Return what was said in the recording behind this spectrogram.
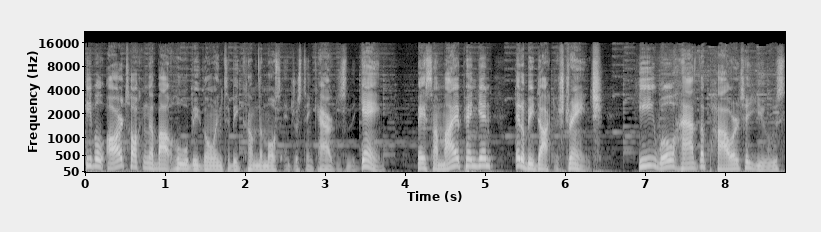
People are talking about who will be going to become the most interesting characters in the game. Based on my opinion, it'll be Doctor Strange. He will have the power to use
